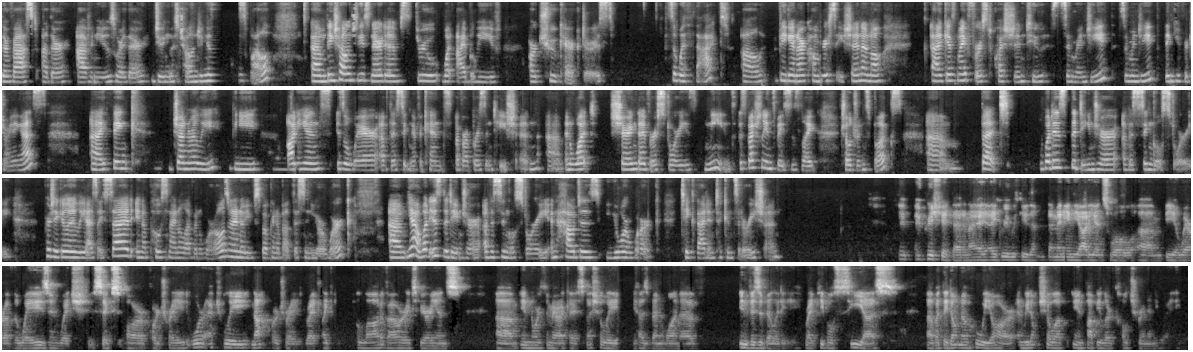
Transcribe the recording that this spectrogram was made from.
their vast other avenues where they're doing this challenging as, as well. Um, they challenge these narratives through what I believe are true characters. So, with that, I'll begin our conversation and I'll I guess my first question to Simran Jeet. Simranjeet, thank you for joining us. I think generally the audience is aware of the significance of representation um, and what sharing diverse stories means, especially in spaces like children's books. Um, but what is the danger of a single story? Particularly, as I said, in a post 9 11 world, and I know you've spoken about this in your work. Um, yeah, what is the danger of a single story, and how does your work take that into consideration? I appreciate that, and I, I, agree with you that, that many in the audience will um, be aware of the ways in which Sikhs are portrayed or actually not portrayed, right? Like a lot of our experience um, in North America, especially, has been one of invisibility, right? People see us, uh, but they don't know who we are, and we don't show up in popular culture in any way.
